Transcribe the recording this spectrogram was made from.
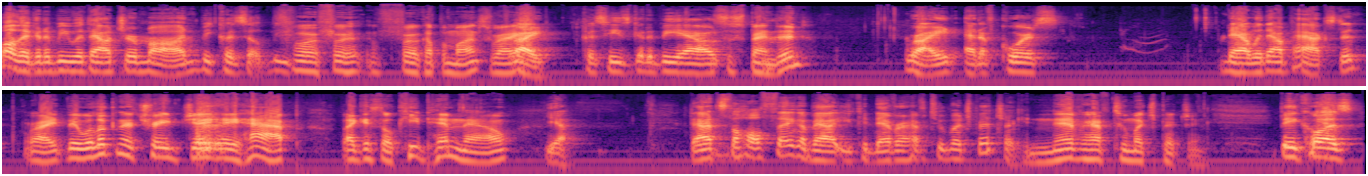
well, they're going to be without German because he'll be, For, for, for a couple months, right? right, because he's going to be out, Suspended. right, and of course, now without Paxton, Right. They were looking to trade J.A. Happ. I guess they'll keep him now. yeah. That's the whole thing about you can never have too much pitching. You never have too much pitching. because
